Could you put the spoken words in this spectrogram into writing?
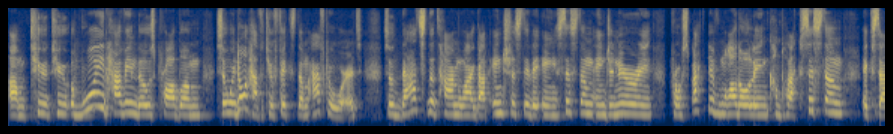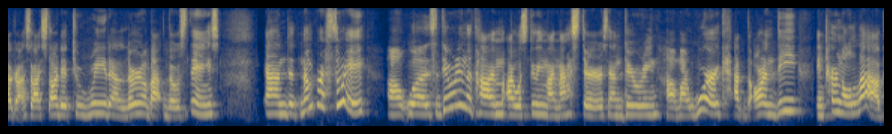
um, to, to avoid having those problems so we don't have to fix them afterwards? So that's the time when I got interested in system engineering, prospective modeling, complex system, etc. So I started to read and learn about those things. And number three, uh, was during the time I was doing my master's and during uh, my work at the R&D internal lab,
